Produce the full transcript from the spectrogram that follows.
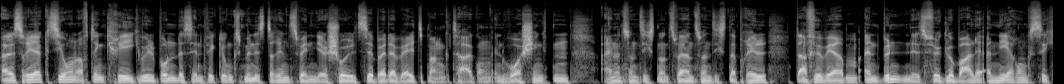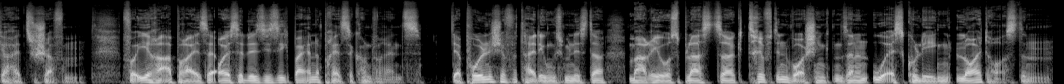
Als Reaktion auf den Krieg will Bundesentwicklungsministerin Svenja Schulze bei der Weltbanktagung in Washington 21. und 22. April dafür werben, ein Bündnis für globale Ernährungssicherheit zu schaffen. Vor ihrer Abreise äußerte sie sich bei einer Pressekonferenz. Der polnische Verteidigungsminister Mariusz Blaszczak trifft in Washington seinen US-Kollegen Lloyd Austin.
